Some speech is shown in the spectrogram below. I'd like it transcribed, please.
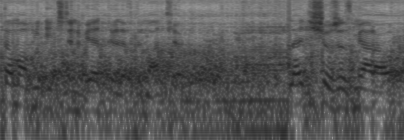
kto ma widzieć ten wie, tyle w temacie. Leci się, że zmiara, ok.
